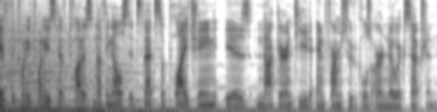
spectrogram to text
If the 2020s have taught us nothing else, it's that supply chain is not guaranteed and pharmaceuticals are no exception.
